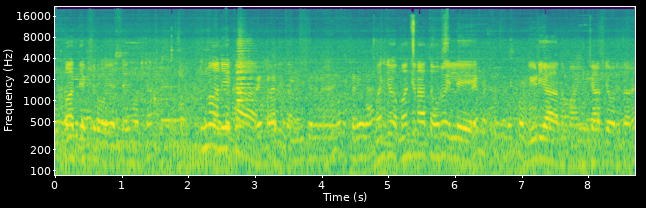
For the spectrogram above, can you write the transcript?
ಉಪಾಧ್ಯಕ್ಷರು ಎಸ್ ಎನ್ ಮೋರ್ಚಾ ಇನ್ನೂ ಅನೇಕ ಮಂಜು ಮಂಜುನಾಥ್ ಅವರು ಇಲ್ಲಿ ಮೀಡಿಯಾ ನಮ್ಮ ಇನ್ಚಾರ್ಜ್ ಅವರಿದ್ದಾರೆ.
